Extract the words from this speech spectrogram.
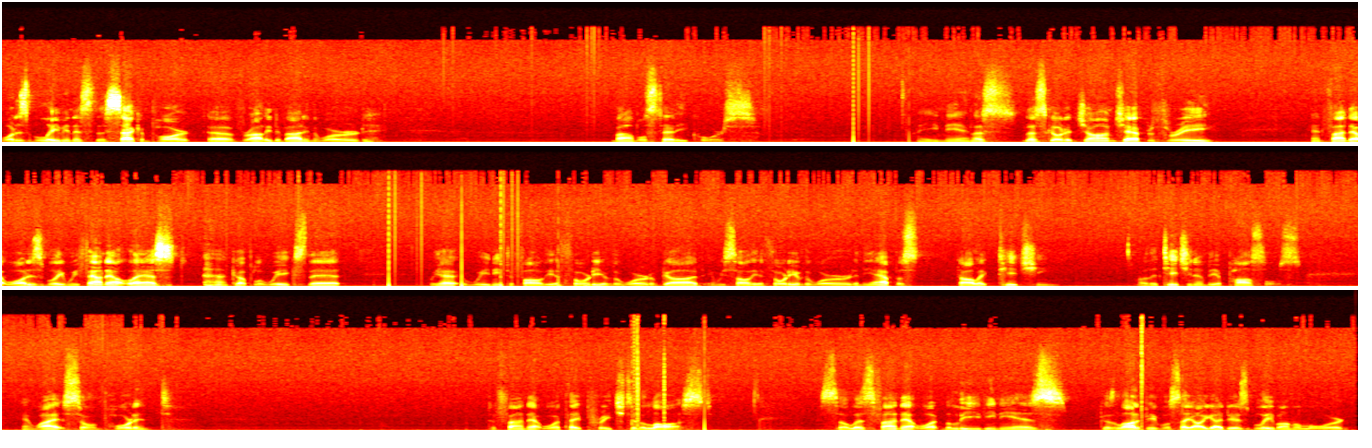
What is believing? Is the second part of rightly dividing the word Bible study course. Amen. Let's let's go to John chapter three and find out what is believing. We found out last couple of weeks that we have we need to follow the authority of the Word of God, and we saw the authority of the Word and the apostolic teaching, or the teaching of the apostles, and why it's so important to find out what they preach to the lost. So let's find out what believing is, because a lot of people say all you got to do is believe on the Lord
